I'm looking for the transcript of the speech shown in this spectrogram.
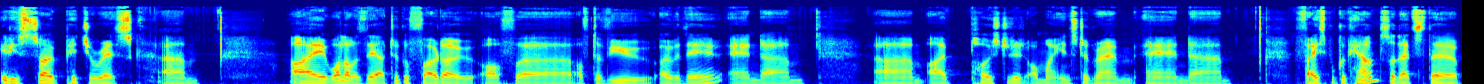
it is so picturesque. Um, I while I was there, I took a photo of uh, of the view over there, and um, um, I posted it on my Instagram and um, Facebook account. So that's the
